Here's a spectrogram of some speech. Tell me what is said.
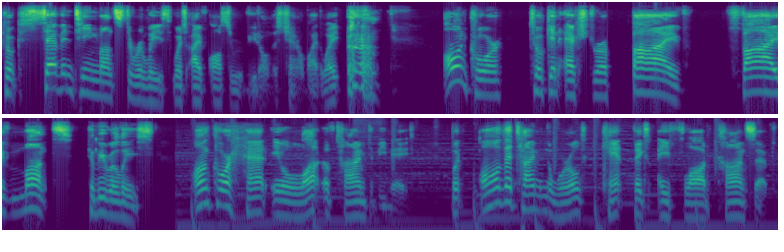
took 17 months to release, which I've also reviewed on this channel, by the way. Encore took an extra five, five months to be released. Encore had a lot of time to be made, but all the time in the world can't fix a flawed concept.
